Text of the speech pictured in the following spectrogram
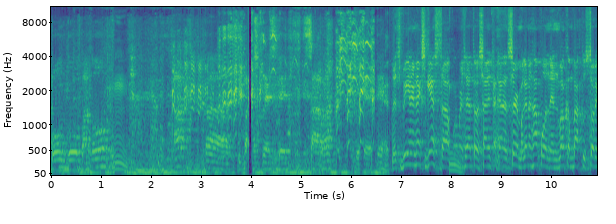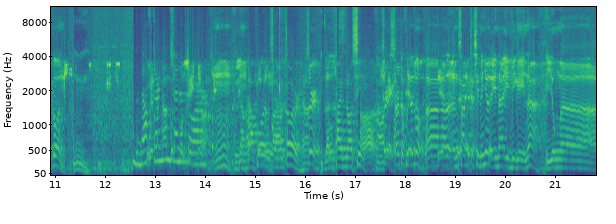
Bongo Bato, at uh, si Vice President Sara Duterte. Let's bring in our next guest, uh, former Senator Sanit. Sir, magandang hapon and welcome back to Storycon. Good afternoon, Senator. Magandang hapon, Senator. Ah, Sir, long time no see. Ah, Sir, start off with ano, uh, ang sabi kasi ninyo, eh, naibigay na yung, uh,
